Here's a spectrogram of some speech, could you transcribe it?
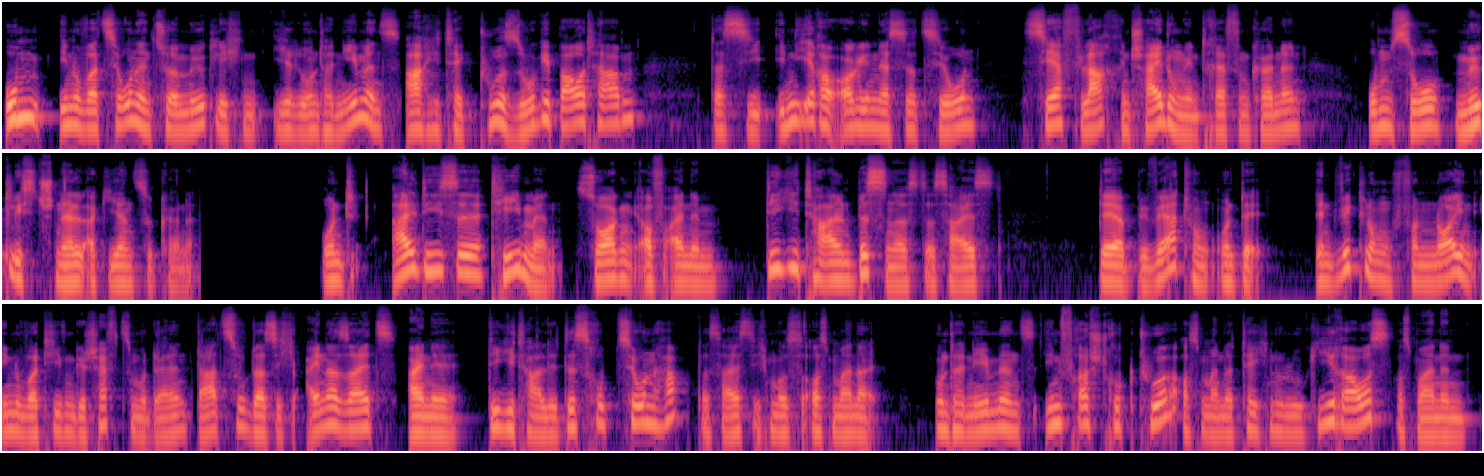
um Innovationen zu ermöglichen, ihre Unternehmensarchitektur so gebaut haben, dass sie in ihrer Organisation sehr flach Entscheidungen treffen können, um so möglichst schnell agieren zu können. Und all diese Themen sorgen auf einem digitalen Business, das heißt der Bewertung und der Entwicklung von neuen innovativen Geschäftsmodellen dazu, dass ich einerseits eine digitale Disruption habe. Das heißt, ich muss aus meiner Unternehmensinfrastruktur, aus meiner Technologie raus, aus meinen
